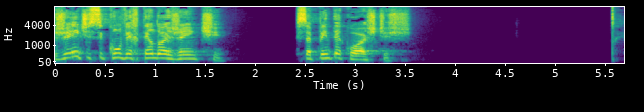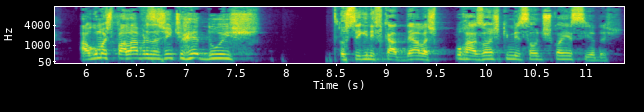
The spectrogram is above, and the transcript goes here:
Gente se convertendo a gente. Isso é Pentecostes. Algumas palavras a gente reduz o significado delas por razões que me são desconhecidas.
